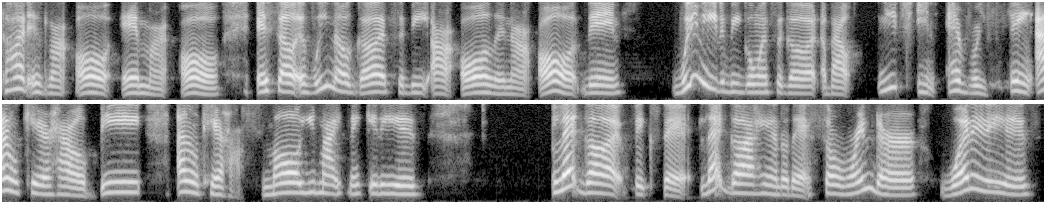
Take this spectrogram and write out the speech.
God is my all and my all. And so if we know God to be our all and our all, then we need to be going to God about each and everything. I don't care how big, I don't care how small you might think it is. let God fix that. Let God handle that. Surrender what it is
